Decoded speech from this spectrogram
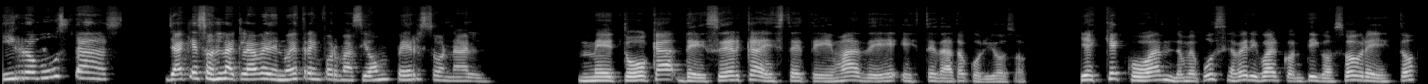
y robustas, ya que son la clave de nuestra información personal. Me toca de cerca este tema de este dato curioso. Y es que cuando me puse a averiguar contigo sobre esto,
